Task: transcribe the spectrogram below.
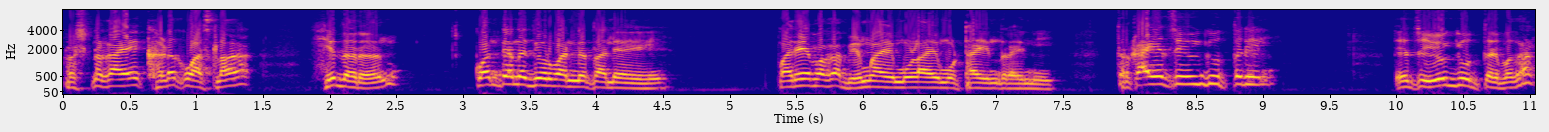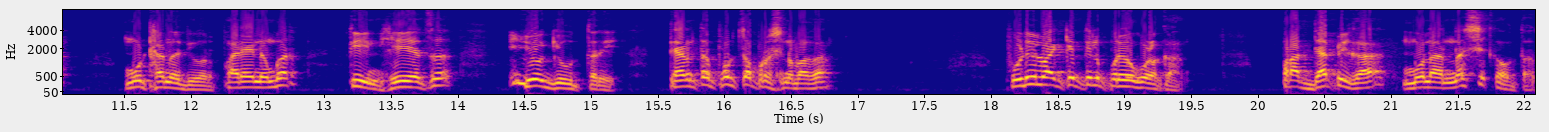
प्रश्न काय आहे? खडकवासला हे धरण कोणत्या नदीवर बांधण्यात आले आहे? पर्याय बघा. भीमा आहे मुळा आहे मोठा आहे इंद्रायणी. तर काय याचं योग्य उत्तर येईल? याचं योग्य उत्तर आहे बघा. मोठ्या नदीवर. पर्याय नंबर तीन. हे याचं योग्य उत्तर आहे. त्यानंतर पुढचा प्रश्न बघा. पुढील वाक्यातील प्रयोग ओळखा. प्राध्यापिका मुलांना शिकवतात.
